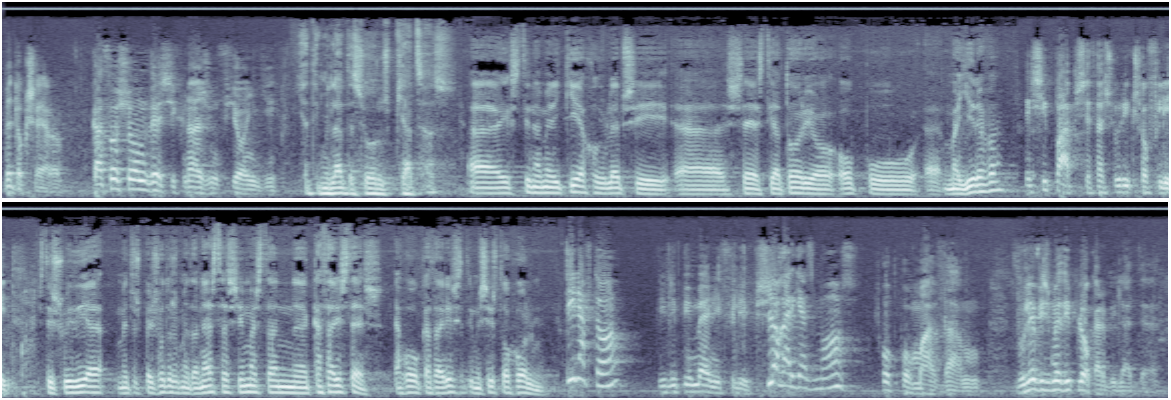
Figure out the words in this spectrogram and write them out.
Δεν το ξέρω. Καθώς δεν συχνάζουν φιόγγι. Γιατί μιλάτε σε όρους πιάτσας. Ε, στην Αμερική έχω δουλέψει ε, σε εστιατόριο όπου ε, μαγείρευα. Εσύ πάψε, θα σου ρίξω φλίτ. Στη Σουηδία με τους περισσότερους μετανάστες ήμασταν ε, καθαριστές. Έχω καθαρίσει τη μισή στο Χόλμ. Τι είναι αυτό; Η λυπημένη θλίψη. Λογαριασμός. Πω πω μαδάμ. Δουλεύεις με διπλό καρμπιλατέρ.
